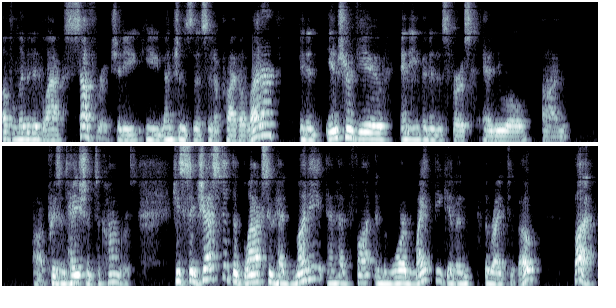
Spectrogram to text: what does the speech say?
of limited Black suffrage. And he, he mentions this in a private letter, in an interview, and even in his first annual um, uh, presentation to Congress. He suggested that blacks who had money and had fought in the war might be given the right to vote, but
